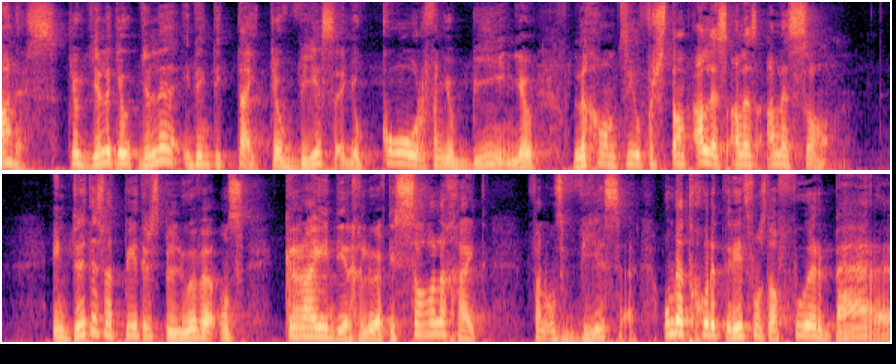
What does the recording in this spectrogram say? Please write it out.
alles. Jou hele jou hele identiteit, jou wese, jou core van jou being, jou liggaam, siel, verstand, alles, alles, alles saam. En dit is wat Petrus beloof ons kry deur geloof, die saligheid van ons wese. Omdat God dit reeds vir ons daarvoor bære,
